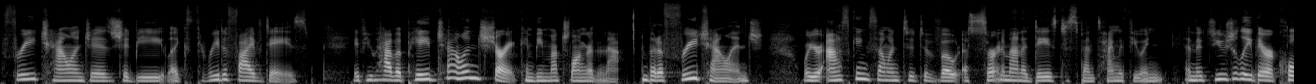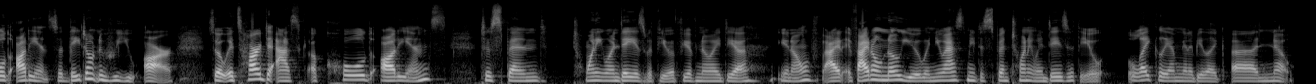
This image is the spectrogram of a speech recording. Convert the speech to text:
free challenges should be like three to five days. If you have a paid challenge, sure, it can be much longer than that. But a free challenge where you're asking someone to devote a certain amount of days to spend time with you, and, and it's usually they're a cold audience, so they don't know who you are. So it's hard to ask a cold audience to spend 21 days with you if you have no idea you know if i if i don't know you and you ask me to spend 21 days with you likely I'm going to be like, uh, no.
